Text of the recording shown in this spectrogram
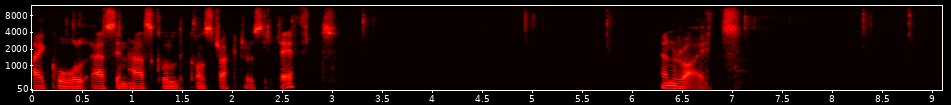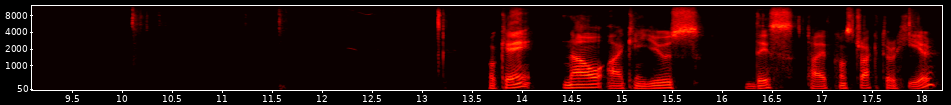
I call as in Haskell the constructors left and right. Okay, now I can use this type constructor here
